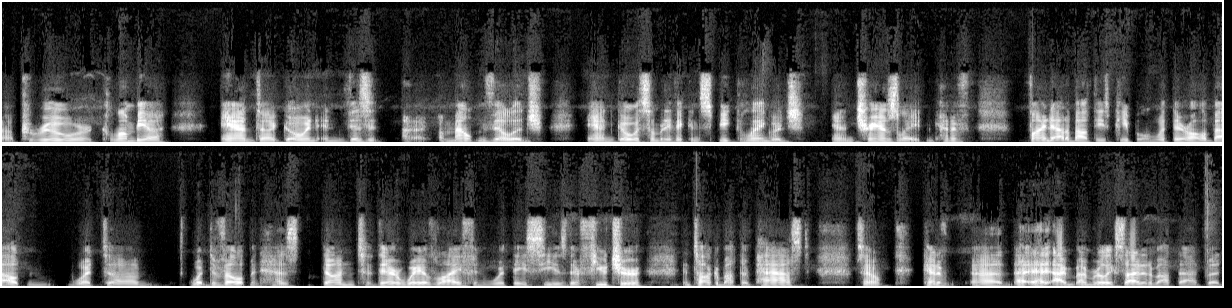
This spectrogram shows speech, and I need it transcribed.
uh, Peru or Colombia and uh, go and, and visit a, a, mountain village and go with somebody that can speak the language and translate and kind of find out about these people and what they're all about and what um, what development has done to their way of life and what they see as their future and talk about their past. So kind of uh, I, am really excited about that, but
